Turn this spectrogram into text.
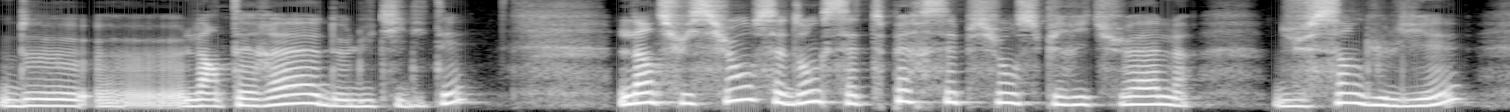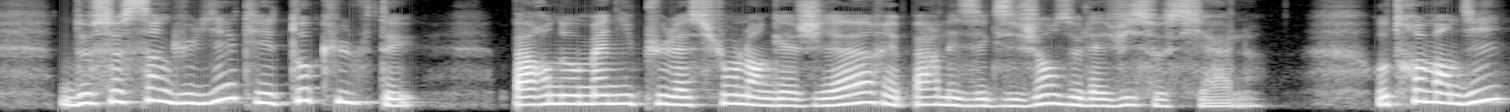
de euh, l'intérêt, de l'utilité. L'intuition, c'est donc cette perception spirituelle du singulier, de ce singulier qui est occulté, par nos manipulations langagières et par les exigences de la vie sociale. Autrement dit,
